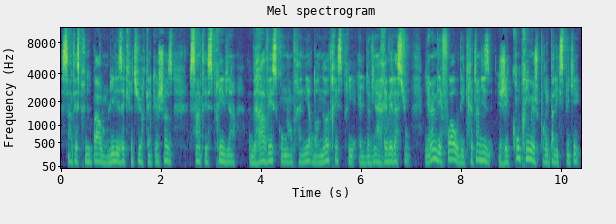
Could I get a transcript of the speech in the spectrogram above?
Saint-Esprit nous parle, on lit les Écritures, quelque chose, le Saint-Esprit vient graver ce qu'on est en train de lire dans notre esprit. Elle devient révélation. Il y a même des fois où des chrétiens disent, j'ai compris, mais je pourrais pas l'expliquer.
